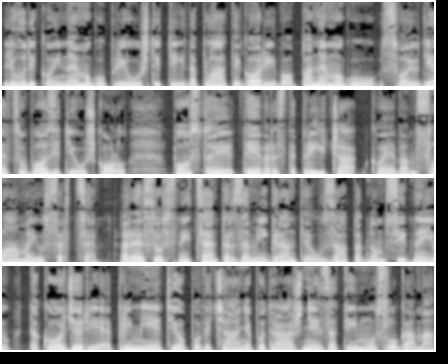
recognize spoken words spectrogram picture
Ljudi koji ne mogu priuštiti da plate gorivo, pa ne mogu svoju djecu voziti u školu, postoje te vrste priča koje vam slamaju srce. Resursni centar za migrante u zapadnom Sidneju također je primijetio povećanje potražnje za tim uslugama.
